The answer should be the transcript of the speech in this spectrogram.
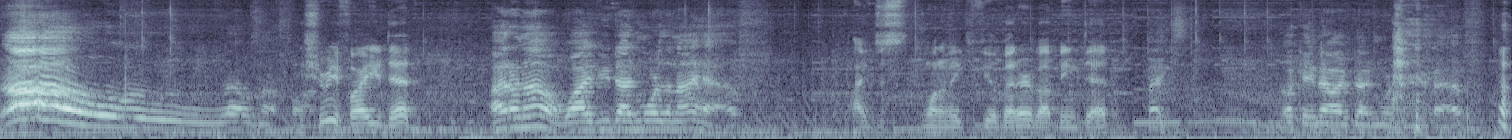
Oh! That was not fun. Sharif, why are you dead? I don't know. Why have you died more than I have? I just want to make you feel better about being dead. Thanks. Okay, now I've died more than you have.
